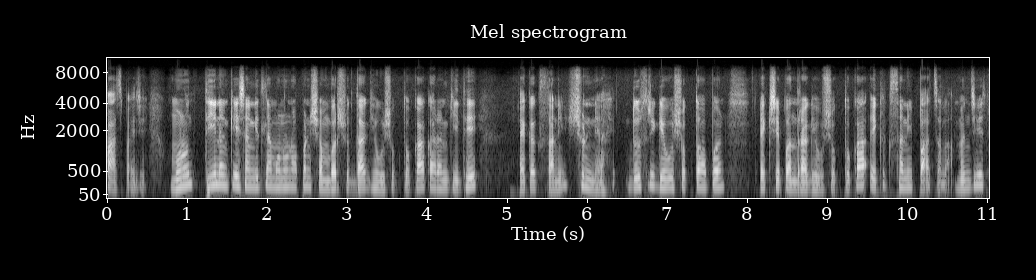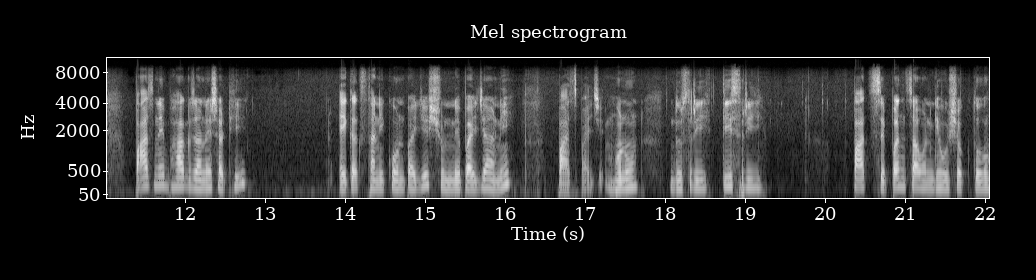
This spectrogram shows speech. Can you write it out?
पाच पाहिजे. म्हणून तीन अंकी सांगितल्या म्हणून आपण शंभरसुद्धा घेऊ शकतो का? कारण की इथे एकक स्थानी शून्य आहे. दुसरी घेऊ शकतो आपण एकशे पंधरा घेऊ शकतो का? एकक स्थानी पाच आला. पाचने भाग जाण्यासाठी एकक स्थानी कोण पाहिजे? शून्य पाहिजे आणि पाच पाहिजे. म्हणून दुसरी तिसरी पाचशे पंचावन्न घेऊ शकतो.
